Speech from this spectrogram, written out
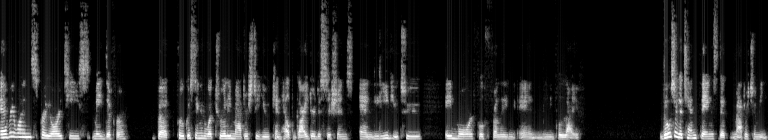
Everyone's priorities may differ, but focusing on what truly matters to you can help guide your decisions and lead you to a more fulfilling and meaningful life. Those are the 10 things that matter to me.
